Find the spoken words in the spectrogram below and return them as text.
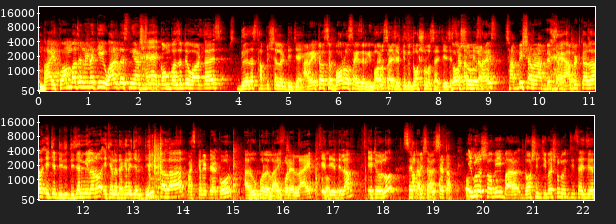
ভাই কম বাজারে নাকি ওয়াল টাইস নিয়ে আসছে হ্যাঁ কম বাজেটে হাজার ছাব্বিশ সালের ডিজাইন আর এটা হচ্ছে বড় সাইজের কিন্তু বড় সাইজের কিন্তু দশ ষোলো সাইজ এই যে দশ setup ষোলো মিলানো। সাইজ ছাব্বিশ সালের আপডেট হ্যাঁ আপডেট কালার এই যে ডিজাইন মিলানো এখানে দেখেন এই যে ডিপ কালার মাঝখানে ডেকোর আর উপরে লাইট উপরে লাইট এ দিয়ে দিলাম। এটা হলো Setup টা। সেট আপ এগুলো সবই বা- দশ ইঞ্চি বা ষোলো ইঞ্চি সাইজের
